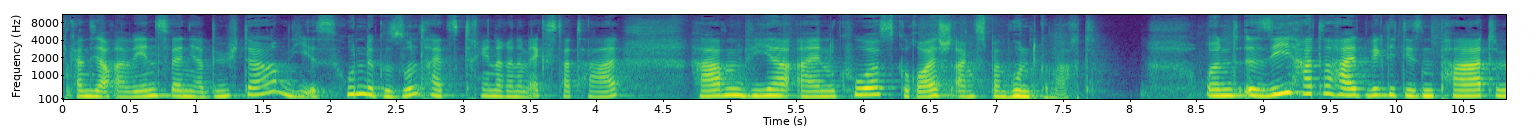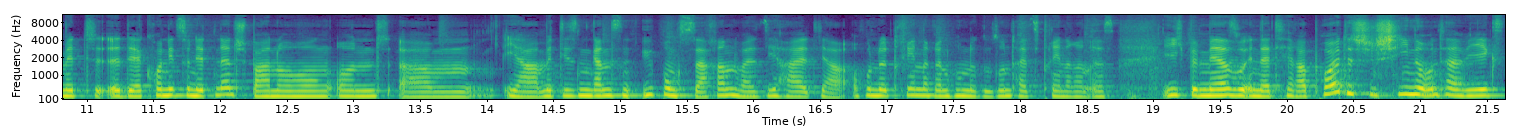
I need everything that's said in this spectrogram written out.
ich kann sie auch erwähnen, Svenja Büchter, die ist Hundegesundheitstrainerin im Extratal, haben wir einen Kurs Geräuschangst beim Hund gemacht. Und äh, sie hatte halt wirklich diesen Part mit äh, der konditionierten Entspannung und ähm, ja, mit diesen ganzen Übungssachen, weil sie halt ja Hundetrainerin, Hundegesundheitstrainerin ist. Ich bin mehr so in der therapeutischen Schiene unterwegs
